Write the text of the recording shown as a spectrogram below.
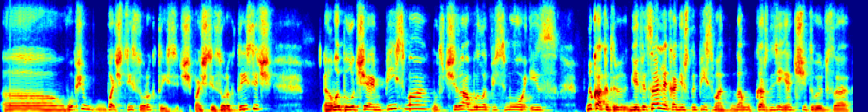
а, в общем, почти 40 тысяч. Почти 40 тысяч. Мы получаем письма. Вот вчера было письмо из... Ну как это, неофициальное, конечно, письма. Нам каждый день отчитываются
